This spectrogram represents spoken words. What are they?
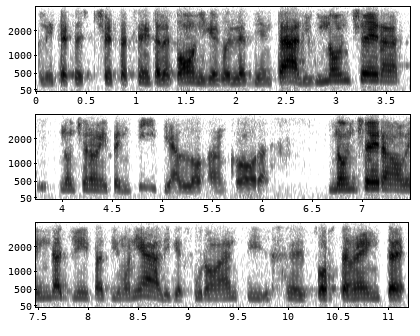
le intercettazioni telefoniche, quelle ambientali, non, c'era, non c'erano i pentiti allo, ancora, non c'erano le indagini patrimoniali che furono anzi eh, fortemente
